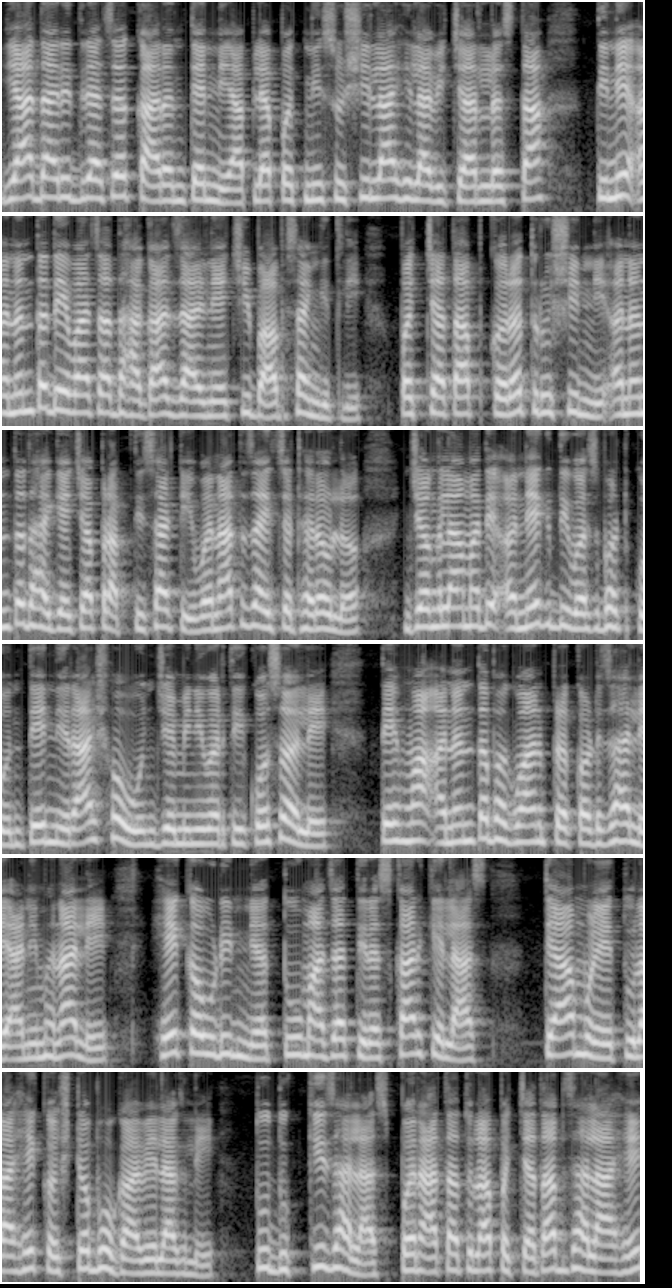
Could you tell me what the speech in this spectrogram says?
या दारिद्र्याचं कारण त्यांनी आपल्या पत्नी सुशीला हिला विचारलं असता तिने अनंत देवाचा धागा जाळण्याची बाब सांगितली. पश्चाताप करत ऋषींनी अनंत धाग्याच्या प्राप्तीसाठी वनात जायचं ठरवलं. जंगलामध्ये अनेक दिवस भटकून ते निराश होऊन जमिनीवरती कोसळले. तेव्हा अनंत भगवान प्रकट झाले आणि म्हणाले हे कौडिन्य तू माझा तिरस्कार केलास. त्यामुळे तुला हे कष्ट भोगावे लागले. तू दुःखी झालास पण आता तुला पश्चाताप झाला आहे.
